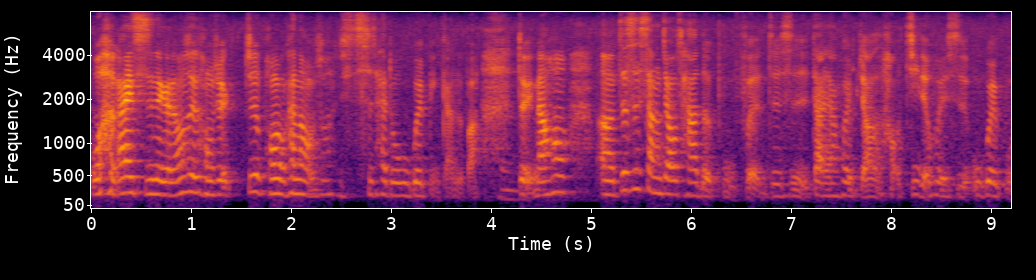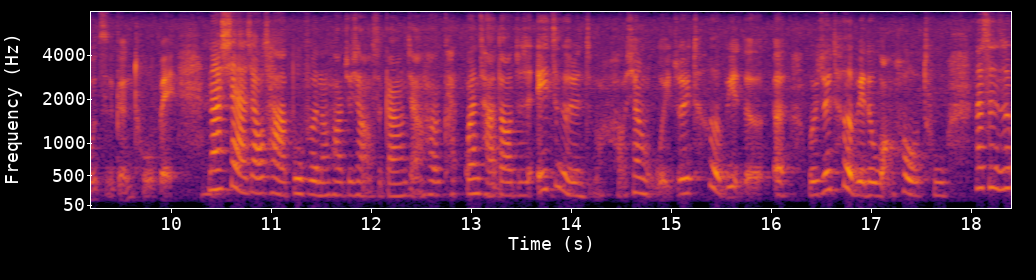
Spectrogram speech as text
我很爱吃那个，然后所以同学就是朋友看到我说，你吃太多乌龟饼干了吧？对，然后。然后，呃，这是上交叉的部分，就是大家会比较好记的，会是乌龟脖子跟驼背。那下交叉的部分的话，就像老师刚刚讲，他会看观察到，就是哎，这个人怎么好像尾椎特别的，呃，尾椎特别的往后凸，那甚至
